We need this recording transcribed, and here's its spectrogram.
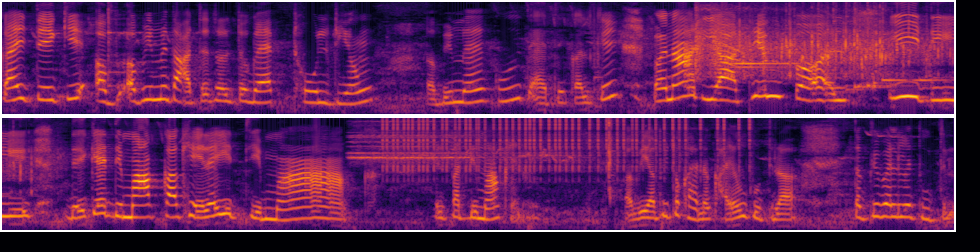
गाइस देखिए, अब, अभी मैं दाते चल तो बैग खोल दिया हूँ। अभी मैं कुछ ऐसे करके बना दिया। सिंपल ईडी देखिए, दिमाग का खेल है ये, दिमाग। मेरे पास दिमाग है ना? अभी अभी तो खाना खाया हूँ टूटला सबसे पहले मैं टूटला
